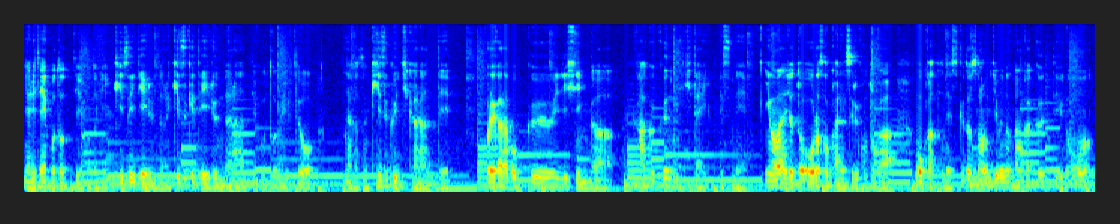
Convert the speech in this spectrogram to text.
やりたいことっていうことに気づいているんだな気づけているんだなっていうことを見るとなんかその気づく力ってこれから僕自身が育んでいきたいですね。今までちょっとおろそかにすることが多かったんですけどその自分の感覚っていうのを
